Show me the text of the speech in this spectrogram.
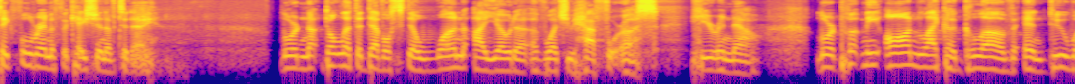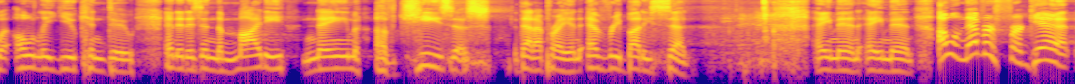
take full ramification of today. Lord, not, don't let the devil steal one iota of what you have for us here and now. Lord, put me on like a glove and do what only you can do. And it is in the mighty name of Jesus that I pray. And everybody said, Amen. Amen. I will never forget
